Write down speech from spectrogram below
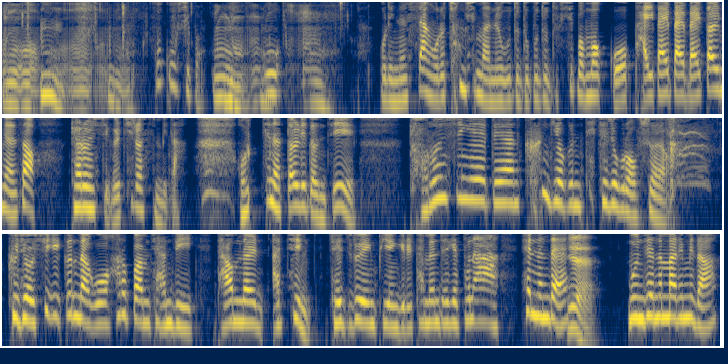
음, 음, 음, 꾹꾹 씹어. 음, 음, 음. 우리는 쌍으로 청심환을 우두둑우두둑 씹어 먹고 발발발발 떨면서 결혼식을 치렀습니다. 어찌나 떨리던지 결혼식에 대한 큰 기억은 대체적으로 없어요. 그저 식이 끝나고 하룻밤 잔 뒤 다음날 아침 제주도행 비행기를 타면 되겠구나 했는데 예. 문제는 말입니다.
